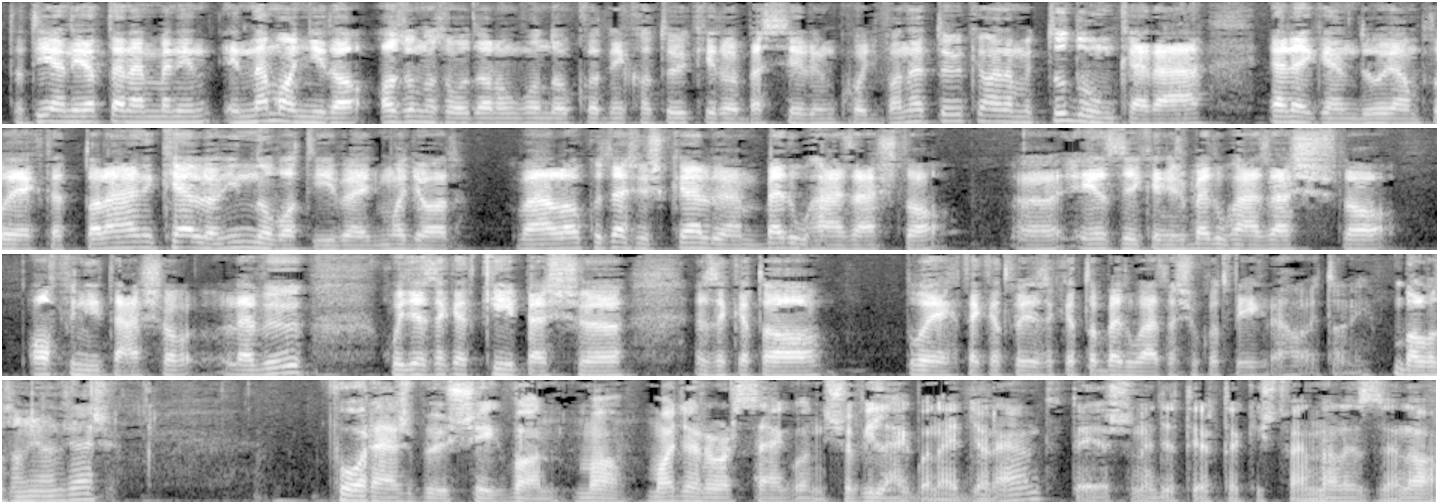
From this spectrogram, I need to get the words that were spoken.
Tehát ilyen értelemben én, én nem annyira azon az oldalon gondolkodnék, ha tőkéről beszélünk, hogy van-e tőke, hanem hogy tudunk-e rá elegendő olyan projektet találni, kellően innovatív egy magyar vállalkozás, és kellően beruházásra érzékeny és beruházásra affinitása levő, hogy ezeket képes ezeket a projekteket, vagy ezeket a beruházásokat végrehajtani. Balazon András? forrásbőség van ma Magyarországon és a világban egyaránt. Teljesen egyetértek Istvánnal ezzel a,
